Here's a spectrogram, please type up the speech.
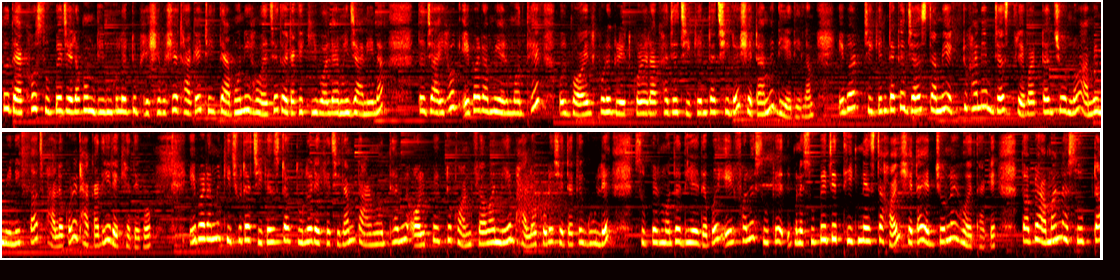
তো দেখো স্যুপে যেরকম ডিমগুলো একটু ভেসে ভেসে থাকে, ঠিক তেমনই হয়েছে। তো এটাকে কি বলে আমি জানি না। তো যাই হোক, এবার আমি এর মধ্যে ওই বয়েল করে গ্রেট করে রাখা যে চিকেনটা ছিল, সেটা আমি দিয়ে দিলাম। এবার চিকেনটাকে জাস্ট আমি একটুখানি জাস্ট ফ্লেভারটার জন্য আমি মিনিট পাঁচ ভালো করে ঢাকা দিয়ে রেখে দেবো। এবার আমি কিছুটা চিকেন স্টক তুলে রেখেছিলাম। তার মধ্যে আমি অল্প একটু কর্নফ্লাওয়ার নিয়ে ভালো করে সেটাকে গুলে স্যুপের মধ্যে দিয়ে দেবো। এর ফলে স্যুপে মানে স্যুপের যে থিকনেসটা হয়, সেটা এর জন্যই হয়ে থাকে। তবে আমার না স্যুপটা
